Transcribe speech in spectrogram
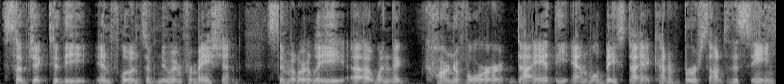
subject to the influence of new information. Similarly, uh, when the carnivore diet, the animal based diet, kind of burst onto the scene,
